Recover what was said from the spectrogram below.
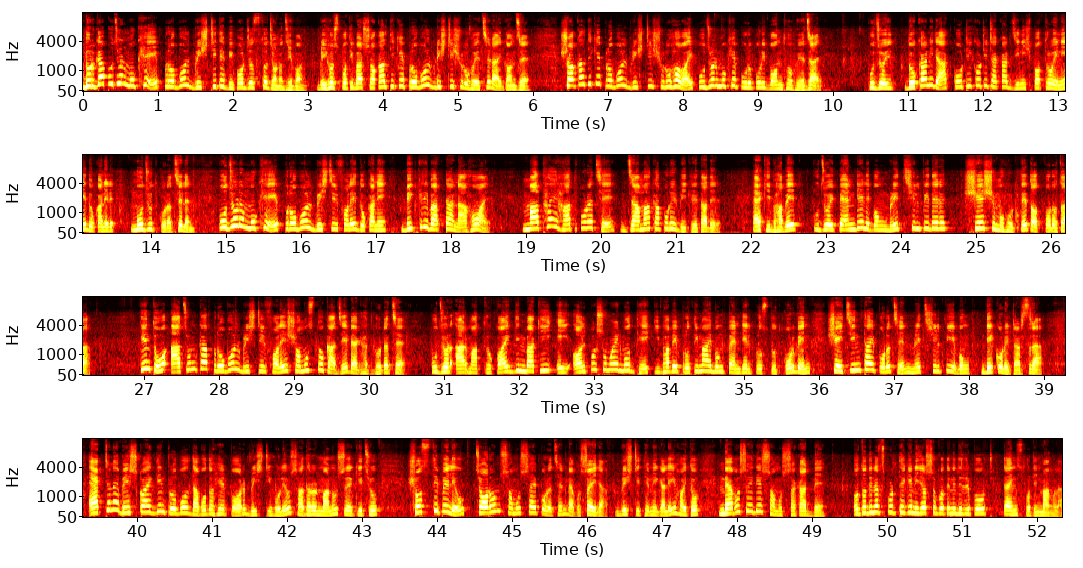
দুর্গাপুজোর মুখে প্রবল বৃষ্টিতে বিপর্যস্ত জনজীবন। বৃহস্পতিবার সকাল থেকে প্রবল বৃষ্টি শুরু হয়েছে রায়গঞ্জে। সকাল থেকে প্রবল বৃষ্টি শুরু হওয়ায় পুজোর মুখে পুরোপুরি বন্ধ হয়ে যায়। পুজোয় দোকানিরা কোটি কোটি টাকার জিনিসপত্র এনে দোকানের মজুত করেছিলেন। পুজোর মুখে প্রবল বৃষ্টির ফলে দোকানে বিক্রি বাট্টা না হওয়ায় মাথায় হাত পড়েছে জামা কাপড়ের বিক্রেতাদের। একইভাবে পুজোয় প্যান্ডেল এবং মৃৎশিল্পীদের শেষ মুহূর্তে তৎপরতা। কিন্তু আচমকা প্রবল বৃষ্টির ফলে সমস্ত কাজে ব্যাঘাত ঘটেছে। পুজোর আর মাত্র কয়েকদিন বাকি, এই অল্প সময়ের মধ্যে কীভাবে প্রতিমা এবং প্যান্ডেল প্রস্তুত করবেন সেই চিন্তায় পড়েছেন মৃৎশিল্পী এবং ডেকোরেটার্সরা। একটানা বেশ কয়েকদিন প্রবল দাবদাহের পর বৃষ্টি হলেও সাধারণ মানুষ কিছু স্বস্তি পেলেও চরম সমস্যায় পড়েছেন ব্যবসায়ীরা। বৃষ্টি থেমে গেলেই হয়তো ব্যবসায়ীদের সমস্যা কাটবে। উত্তর দিনাজপুর থেকে নিজস্ব প্রতিনিধির রিপোর্ট, টাইমস ফোর্টিন বাংলা।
